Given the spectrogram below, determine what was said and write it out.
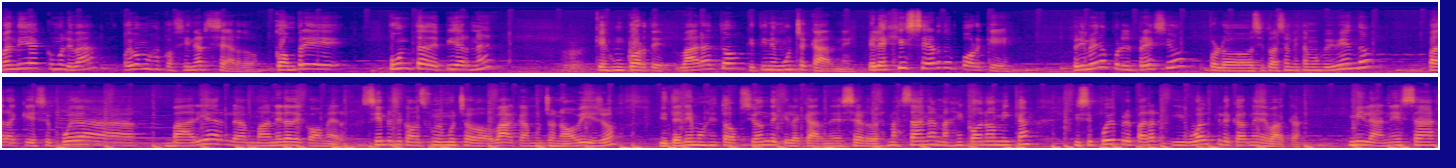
Buen día, ¿cómo le va? Hoy vamos a cocinar cerdo. Compré punta de pierna, que es un corte barato, que tiene mucha carne. Elegí cerdo porque, primero por el precio, por la situación que estamos viviendo, para que se pueda variar la manera de comer. Siempre se consume mucho vaca, mucho novillo, y tenemos esta opción de que la carne de cerdo es más sana, más económica y se puede preparar igual que la carne de vaca milanesas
